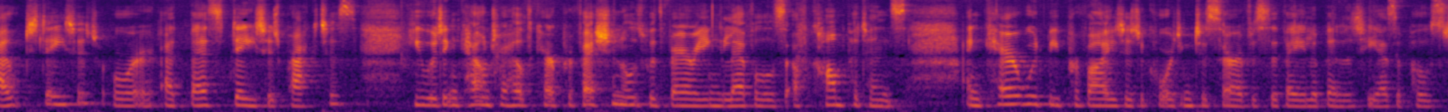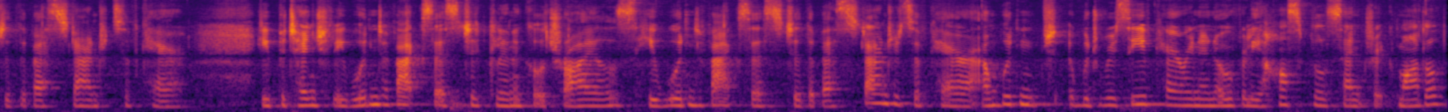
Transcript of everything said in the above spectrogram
outdated or at best dated practice. He would encounter healthcare professionals with varying levels of competence, and care would be provided according to service availability as opposed to the best standards of care. He potentially wouldn't have access to clinical trials, he wouldn't have access to the best standards of care, and wouldn't would receive care in an overly hospital centric model,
